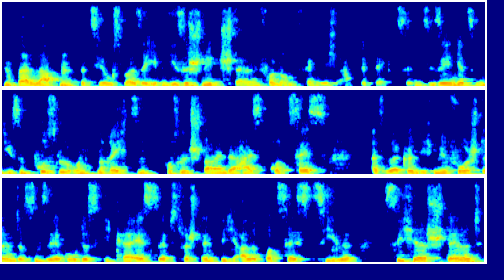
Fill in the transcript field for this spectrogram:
überlappend beziehungsweise eben diese Schnittstellen vollumfänglich abgedeckt sind. Sie sehen jetzt in diesem Puzzle unten rechts einen Puzzlestein, der heißt Prozess. Also da könnte ich mir vorstellen, dass ein sehr gutes IKS selbstverständlich alle Prozessziele sicherstellt.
